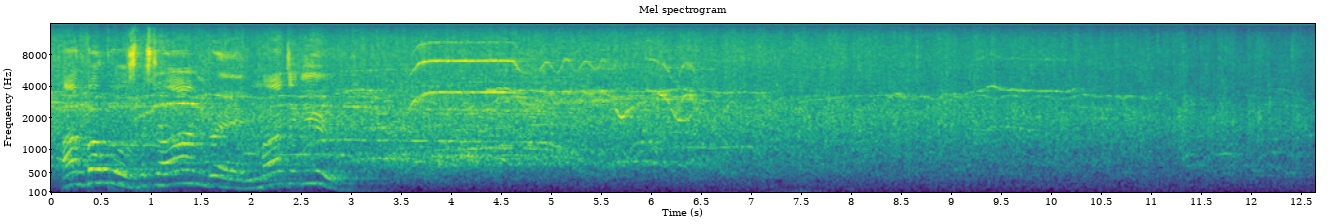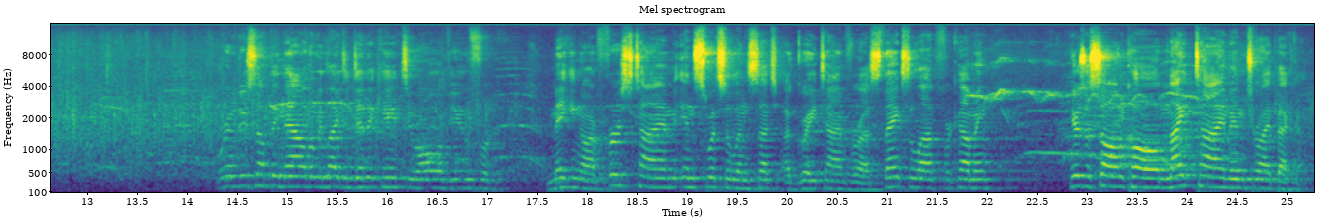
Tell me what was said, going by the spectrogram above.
On vocals, Mr. Andre Montague. We're going to do something now that we'd like to dedicate to all of you for making our first time in Switzerland such a great time for us. Thanks a lot for coming. Here's a song called Nighttime in Tribeca.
